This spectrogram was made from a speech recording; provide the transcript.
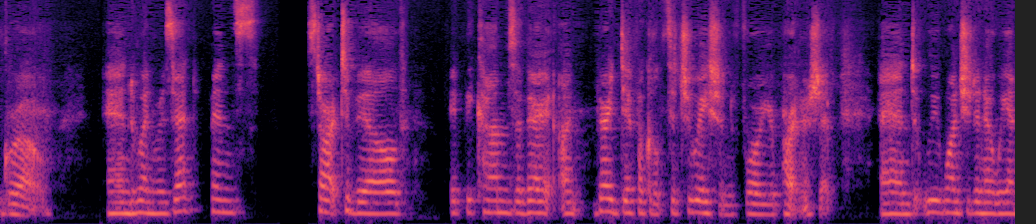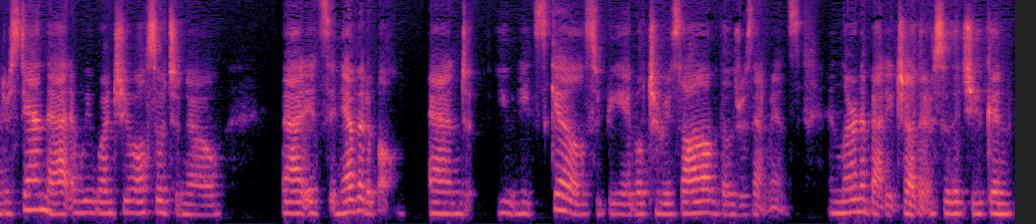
grow and when resentments start to build, it becomes a very, very difficult situation for your partnership. And we want you to know we understand that. And we want you also to know that it's inevitable. And you need skills to be able to resolve those resentments and learn about each other so that you can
